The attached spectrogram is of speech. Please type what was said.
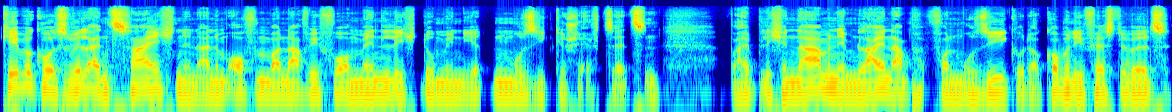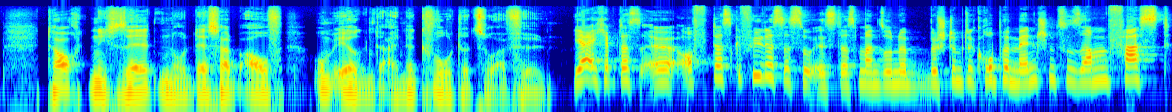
Kebekus will ein Zeichen in einem offenbar nach wie vor männlich dominierten Musikgeschäft setzen. Weibliche Namen im Line-up von Musik- oder Comedy-Festivals tauchten nicht selten nur deshalb auf, um irgendeine Quote zu erfüllen. Ja, ich habe das äh, oft das Gefühl, dass das so ist, dass man so eine bestimmte Gruppe Menschen zusammenfasst,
